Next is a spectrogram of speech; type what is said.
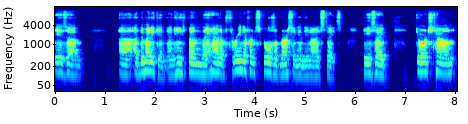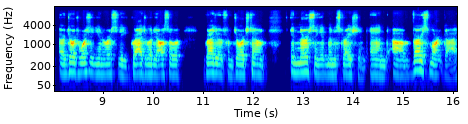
is um, uh, a Dominican, and he's been the head of three different schools of nursing in the United States. He's a Georgetown or George Washington University graduate. He also graduated from Georgetown in nursing administration, and um, very smart guy.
